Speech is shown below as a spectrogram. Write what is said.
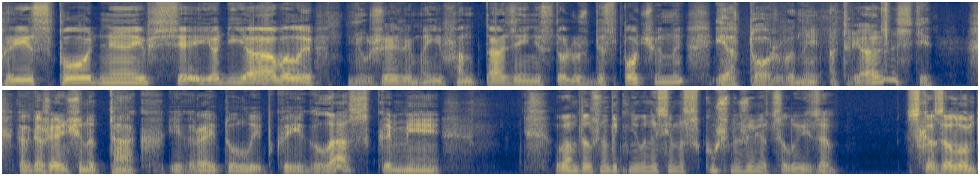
преисподняя и все ее дьяволы. Неужели мои фантазии не столь уж беспочвенны и оторваны от реальности? Когда женщина так играет улыбкой и глазками... «Вам, должно быть, невыносимо скучно живется, Луиза», — сказал он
